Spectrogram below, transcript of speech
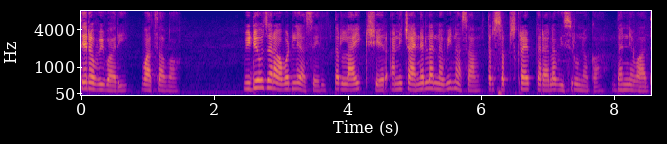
ते रविवारी वाचावा. व्हिडिओ जर आवडले असेल तर लाईक शेअर आणि चॅनलला नवीन असाल तर सबस्क्राईब करायला विसरू नका. धन्यवाद.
